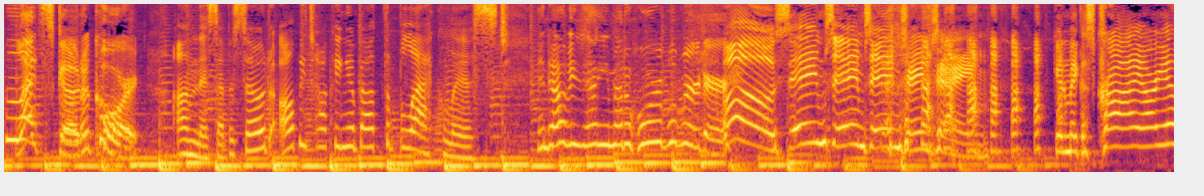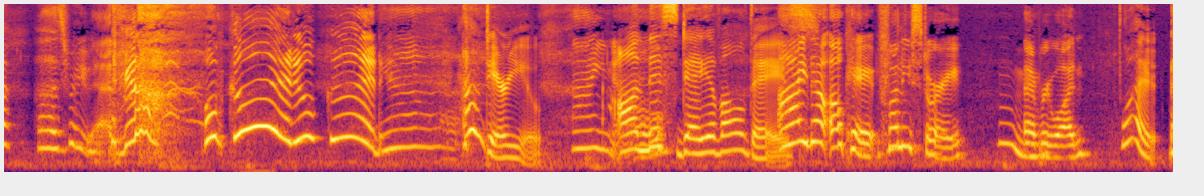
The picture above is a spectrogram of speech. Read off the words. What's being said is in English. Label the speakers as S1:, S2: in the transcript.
S1: Let's go to court. On this episode, I'll be talking about the blacklist.
S2: And I'll be talking about a horrible murder.
S1: Oh, same, same, same, same, same. Gonna make us cry, are you?
S2: Oh, that's pretty bad.
S1: oh, good. Oh, good.
S2: Yeah.
S1: How dare you?
S2: I know.
S1: On this day of all days.
S2: I know. Okay, funny story, hmm. everyone.
S1: What?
